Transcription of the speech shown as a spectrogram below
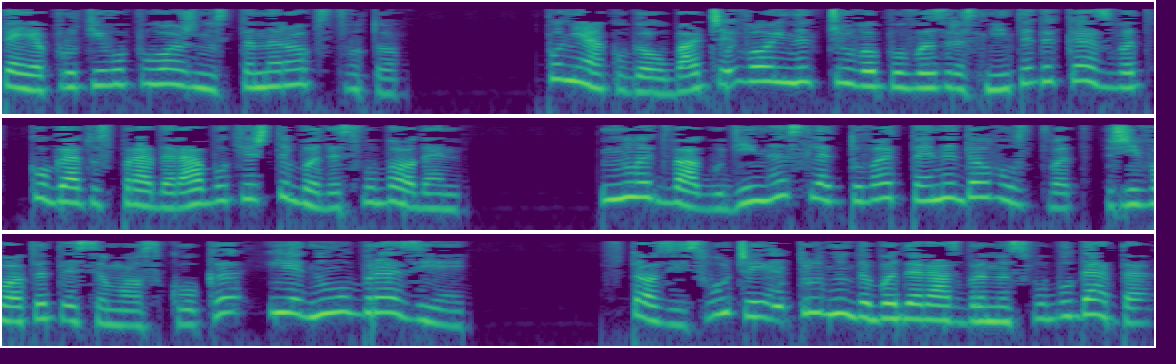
те е противоположността на робството. Понякога обаче войнат чува по възрастните да казват, когато спра да работя ще бъде свободен. Но едва година след това те недоволстват, животът е само скука и еднообразие. В този случай е трудно да бъде разбрана свободата,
